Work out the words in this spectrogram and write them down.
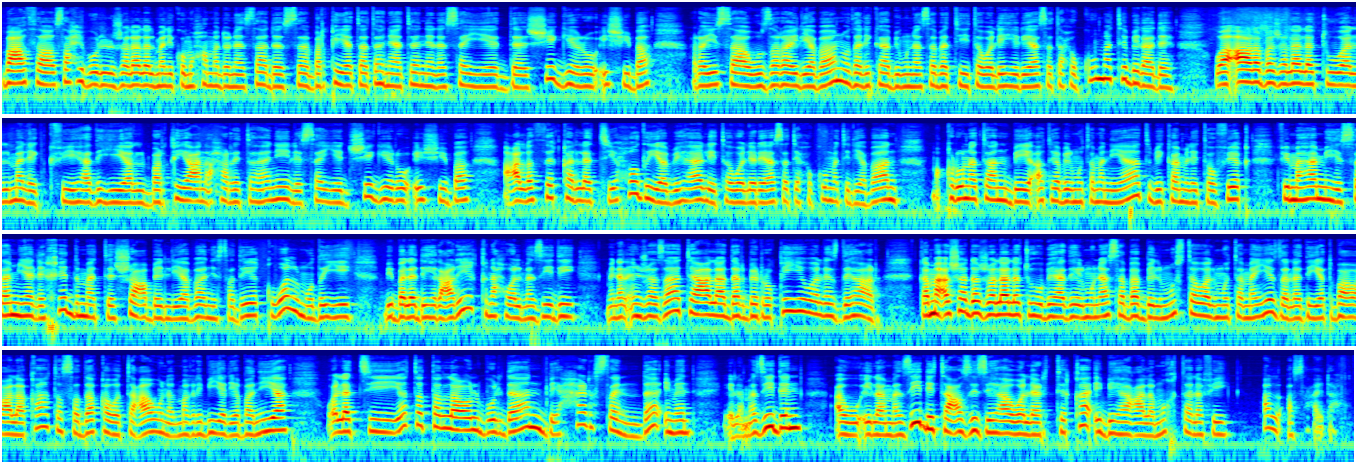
بعث صاحب الجلالة الملك محمد السادس برقية تهنئة إلى السيد شيغيرو إيشيبا رئيس وزراء اليابان وذلك بمناسبة توليه رئاسة حكومة بلاده. وأعرب جلالة الملك في هذه البرقية عن أحر التهاني للسيد شيغيرو إيشيبا على الثقة التي حظي بها لتولي رئاسة حكومة اليابان مقرونة بأطيب المتمنيات بكامل التوفيق في مهامه السامية لخدمة الشعب الياباني الصديق والمضي ببلده العريق نحو المزيد من الإنجازات على درب الرقي والازدهار. كما أشاد جلالته بهذه المناسبة بالمستوى المتميز الذي يطبع علاقات الصداقة والتعاون المغربية اليابانية والتي يتطلع البلدان بحرص دائم إلى مزيد أو إلى مزيد تعزيزها والارتقاء بها على مختلف الأصعدة.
